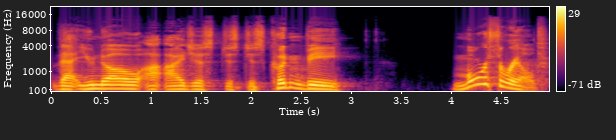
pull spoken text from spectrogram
that you know I, I just just just couldn't be more thrilled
